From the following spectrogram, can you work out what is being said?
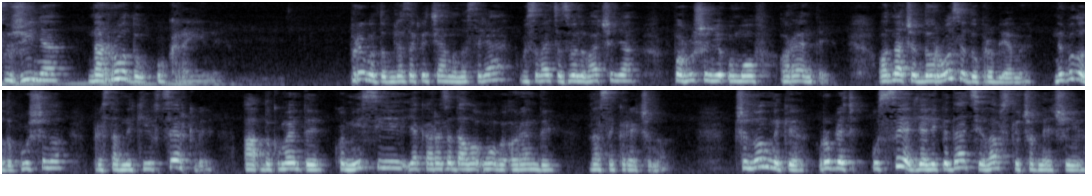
служіння народу України. Приводом для закриття монастиря висувається звинувачення в порушенні умов оренди. Одначе до розгляду проблеми не було допущено представників церкви, а документи комісії, яка розглядала умови оренди, засекречено. Чиновники роблять усе для ліквідації лавської чернечої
